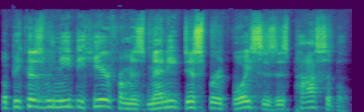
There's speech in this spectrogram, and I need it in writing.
but because we need to hear from as many disparate voices as possible.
